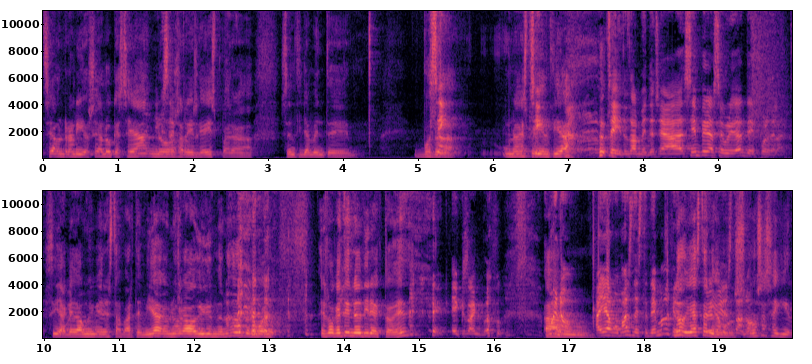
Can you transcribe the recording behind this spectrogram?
sea un rally o sea lo que sea, no os arriesguéis para sencillamente, pues Sí. nada, una experiencia... Sí, totalmente. O sea, siempre la seguridad de por delante. Sí, ha quedado muy bien esta parte mía, no he acabado diciendo nada, pero bueno, es lo que tiene el directo, ¿eh? Exacto. Bueno, ¿hay algo más de este tema? No, Creo- ya creo que estaríamos, está, ¿no? vamos a seguir.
